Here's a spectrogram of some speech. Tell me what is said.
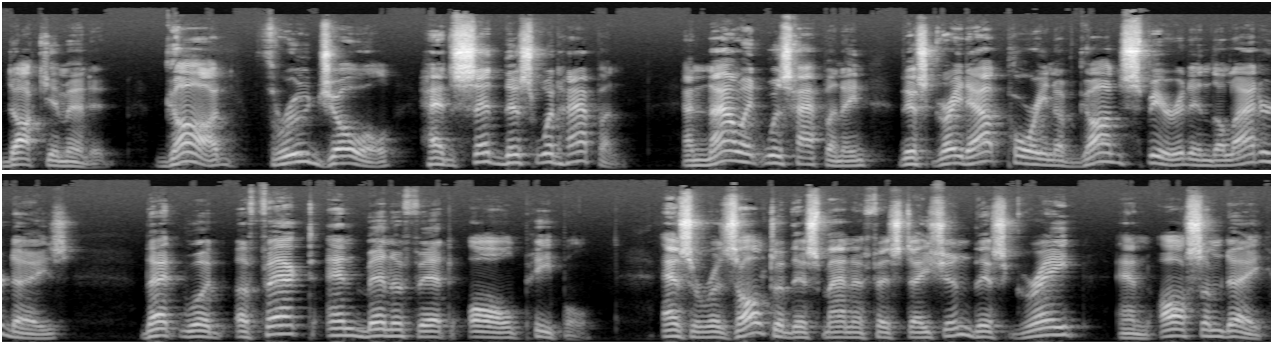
documented. God, through Joel, had said this would happen. And now it was happening, this great outpouring of God's Spirit in the latter days that would affect and benefit all people. As a result of this manifestation, this great and awesome day,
